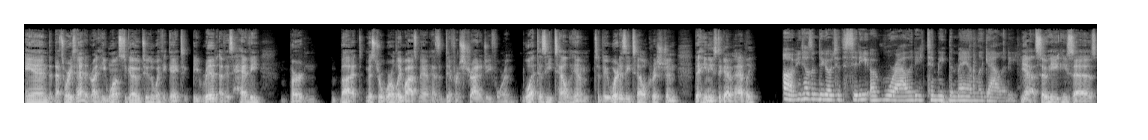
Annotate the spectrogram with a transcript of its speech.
And that's where he's headed, right? He wants to go to the wicket gate to be rid of his heavy burden. But Mr. Worldly Wise Man has a different strategy for him. What does he tell him to do? Where does he tell Christian that he needs to go, Hadley? Um, he tells him to go to the city of morality to meet the man legality. Yeah, so he, he says,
